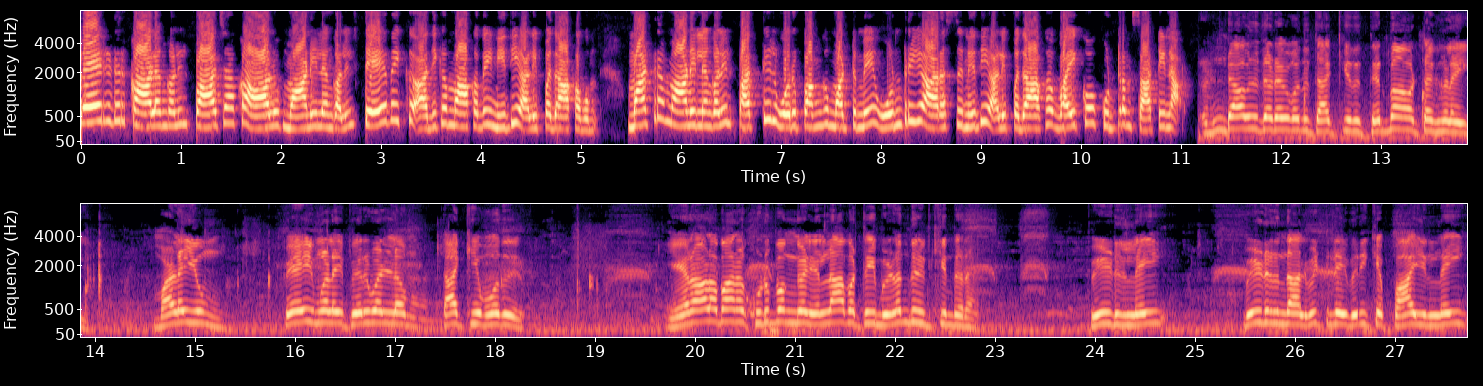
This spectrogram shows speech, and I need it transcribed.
பேரிடர் காலங்களில் பாஜக ஆளும் மாநிலங்களில் தேவைக்கு அதிகமாகவே நிதி அளிப்பதாகவும் மற்ற மாநிலங்களில் பத்தில் ஒரு பங்கு மட்டுமே ஒன்றிய அரசு நிதி அளிப்பதாக வைகோ குற்றம் சாட்டினார். இரண்டாவது தடவை வந்து தாக்கியது தென் மாவட்டங்களை மழையும் பேய்மழை பெருவெள்ளம் தாக்கிய போது ஏராளமான குடும்பங்கள் எல்லாவற்றையும் இழந்து நிற்கின்றன. வீடு இல்லை வீடு இருந்தால் வீட்டிலே விரிக்க பாய் இல்லை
